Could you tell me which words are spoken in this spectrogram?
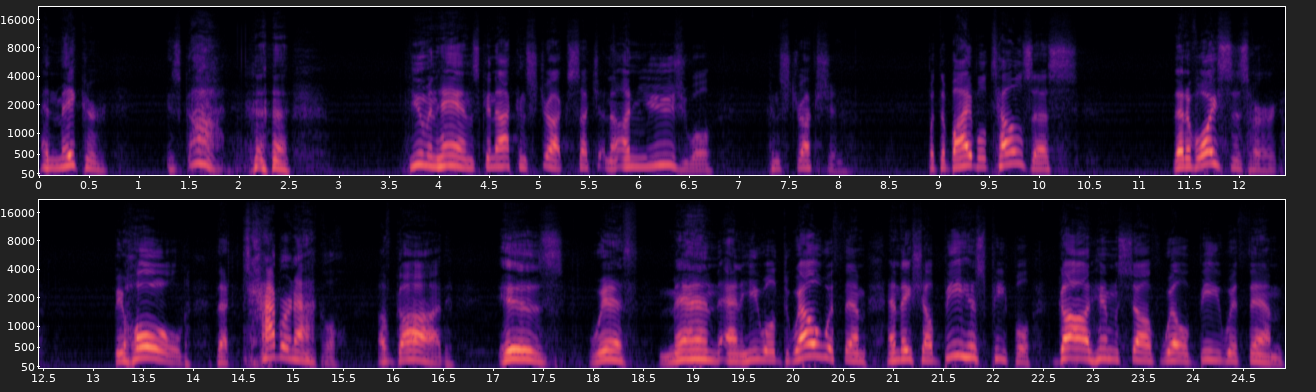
and maker is God. Human hands cannot construct such an unusual construction. But the Bible tells us that a voice is heard Behold, the tabernacle of God is with men, and he will dwell with them, and they shall be his people. God himself will be with them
